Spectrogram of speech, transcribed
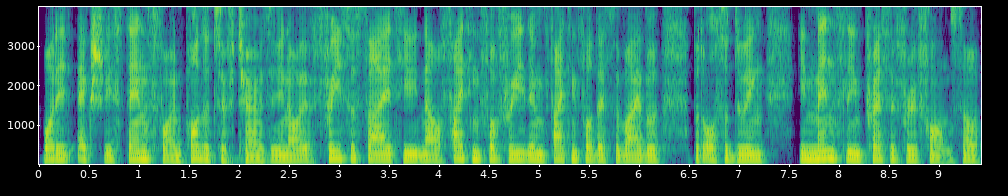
what it actually stands for in positive terms. You know, a free society now fighting for freedom, fighting for their survival, but also doing immensely impressive reforms. So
